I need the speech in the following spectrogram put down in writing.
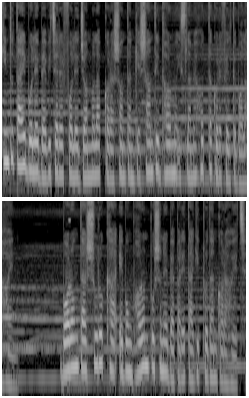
কিন্তু তাই বলে ব্যবিচারের ফলে জন্মলাভ করা সন্তানকে শান্তির ধর্ম ইসলামে হত্যা করে ফেলতে বলা হয়নি বরং তার সুরক্ষা এবং ভরণ পোষণের ব্যাপারে তাগিদ প্রদান করা হয়েছে।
